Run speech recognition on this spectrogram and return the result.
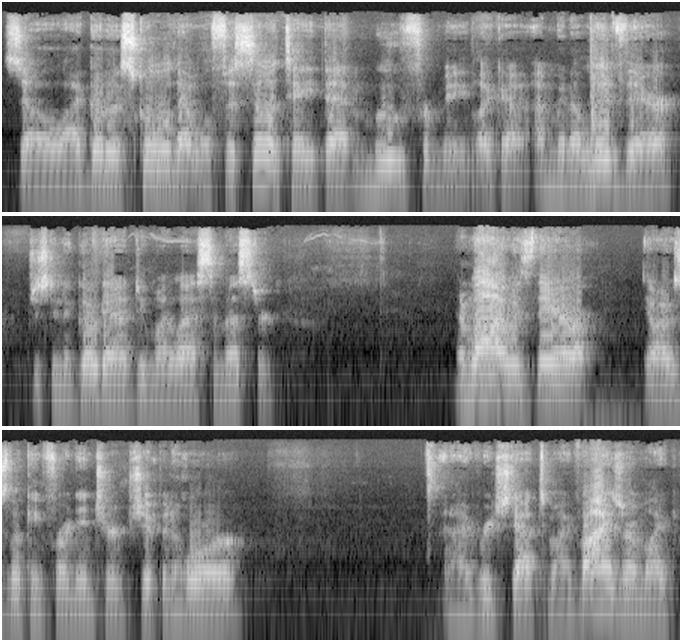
So I go to a school that will facilitate that move for me. Like I, am going to live there, just going to go down and do my last semester. And while I was there, you know, I was looking for an internship in horror. And I reached out to my advisor. I'm like,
